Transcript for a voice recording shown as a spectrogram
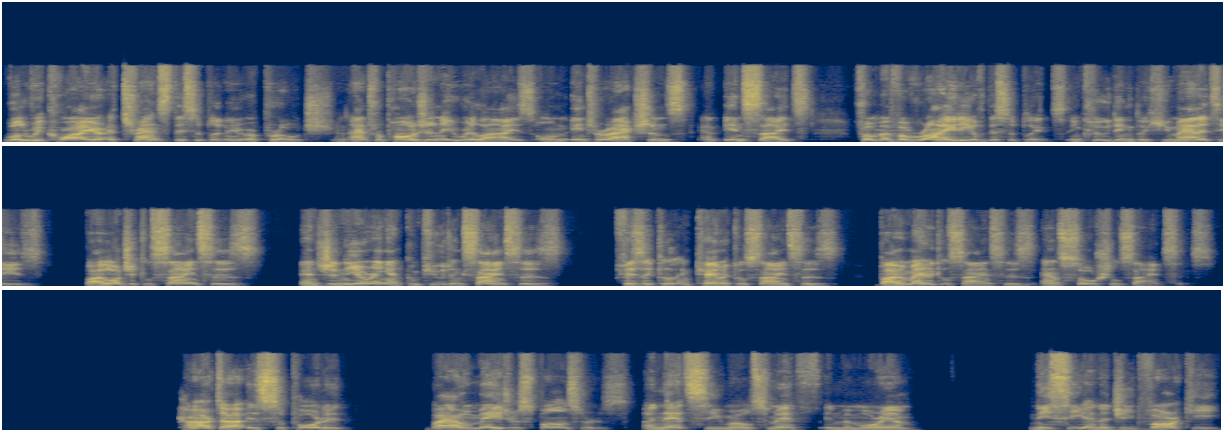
will require a transdisciplinary approach, and anthropogeny relies on interactions and insights from a variety of disciplines, including the humanities, biological sciences, engineering and computing sciences, physical and chemical sciences, biomedical sciences, and social sciences. CARTA is supported by our major sponsors, Annette Seymour Smith in memoriam, Nisi and Ajit Varki,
